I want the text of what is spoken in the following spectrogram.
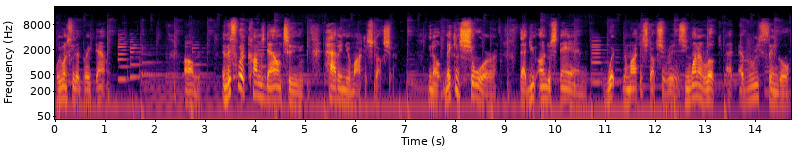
or you want to see it break down. Um, and this is what it comes down to having your market structure. You know, making sure that you understand what the market structure is. You want to look at every single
